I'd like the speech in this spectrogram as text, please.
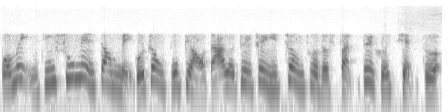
我们已经书面向美国政府表达了对这一政策的反对和谴责。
